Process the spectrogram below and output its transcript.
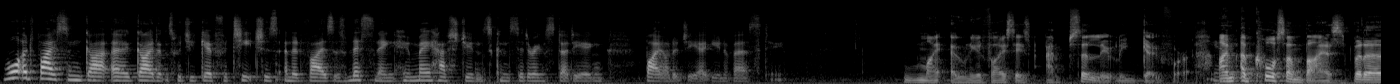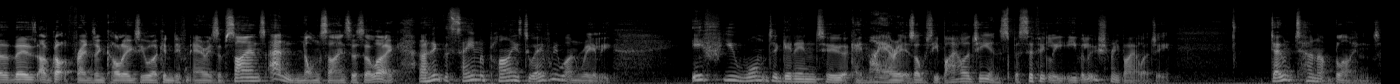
What advice and gui- uh, guidance would you give for teachers and advisors listening who may have students considering studying biology at university? my only advice is absolutely go for it. Yeah. I'm, of course, I'm biased, but uh, there's I've got friends and colleagues who work in different areas of science and non-scientists alike, and I think the same applies to everyone really. If you want to get into, okay, my area is obviously biology and specifically evolutionary biology. Don't turn up blind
